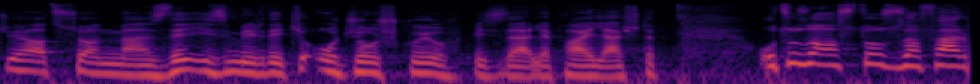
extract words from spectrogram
Cihat Sönmez de İzmir'deki o coşkuyu bizlerle paylaştı. 30 Ağustos Zafer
